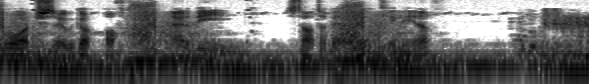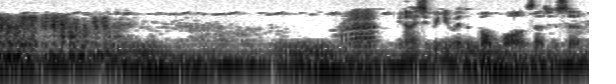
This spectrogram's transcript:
Overwatch, so we got off out of the startup area, cleanly enough. Be nice if we knew where the bomb was, that's for certain.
